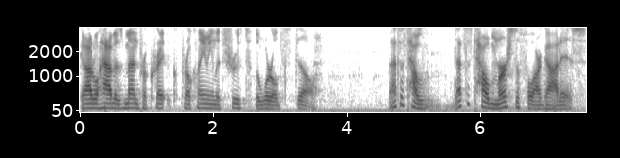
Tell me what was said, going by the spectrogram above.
God will have his men proclaiming the truth to the world still. That's just how that's just how merciful our God is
